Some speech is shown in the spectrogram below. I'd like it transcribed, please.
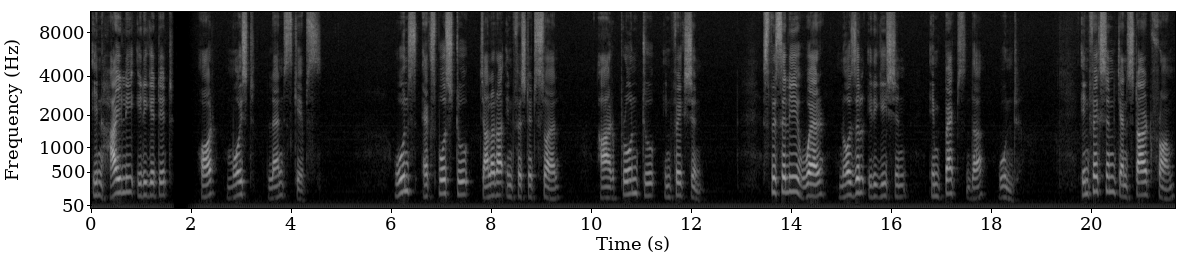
in highly irrigated or moist landscapes. Wounds exposed to chalara infested soil are prone to infection, especially where nozzle irrigation impacts the wound. Infection can start from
